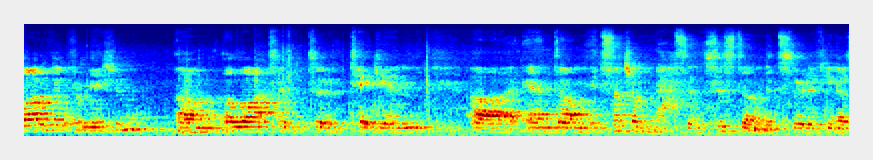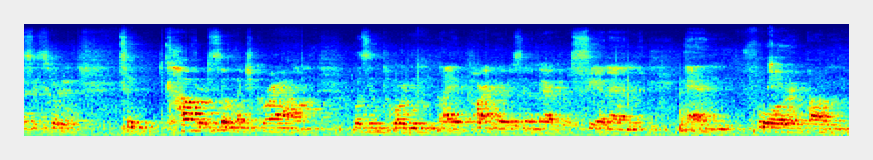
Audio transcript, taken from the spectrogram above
lot of information, um, a lot to, to take in, uh, and um, it's such a massive system. It's sort of, you know, to sort of to cover so much ground was important. My partners in America was CNN, and for um,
